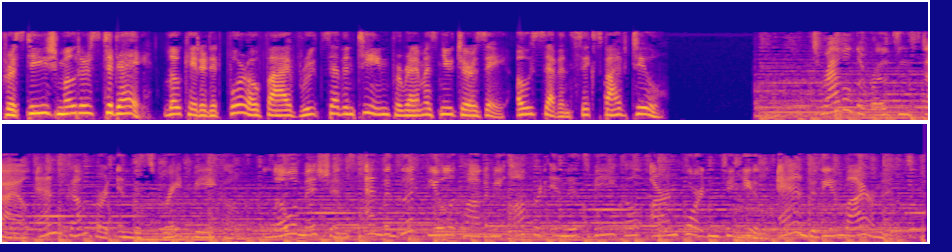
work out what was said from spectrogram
Prestige Motors today, located at 405 Route 17, Paramus, New Jersey, 07652. Travel the roads in style and comfort in this great vehicle. Low emissions and the good fuel economy offered in this vehicle are important to you and to the environment.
